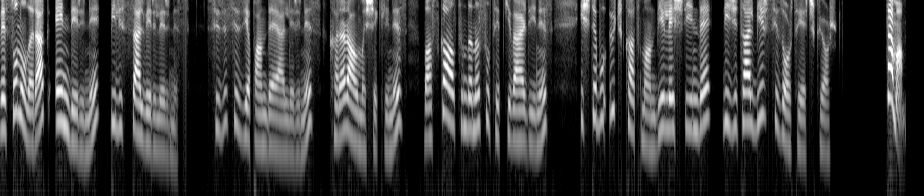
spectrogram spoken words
Ve son olarak en derini bilişsel verileriniz. Sizi siz yapan değerleriniz, karar alma şekliniz, baskı altında nasıl tepki verdiğiniz, işte bu üç katman birleştiğinde dijital bir siz ortaya çıkıyor. Tamam,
